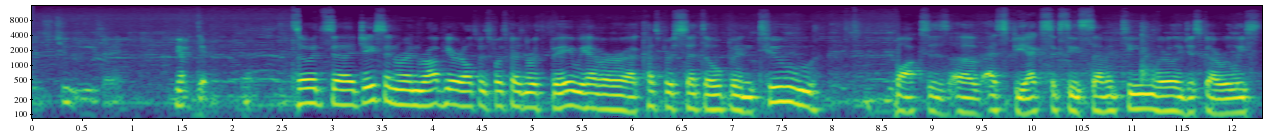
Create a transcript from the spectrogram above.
It's two E's, eh? Yep. Yep. So it's uh, Jason and Rob here at Ultimate Sportscards North Bay. We have our uh, set to open two boxes of SPX 1617. Literally just got released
